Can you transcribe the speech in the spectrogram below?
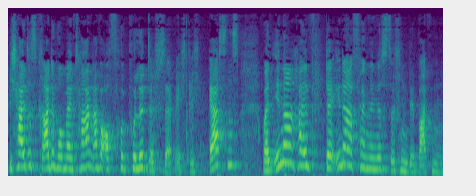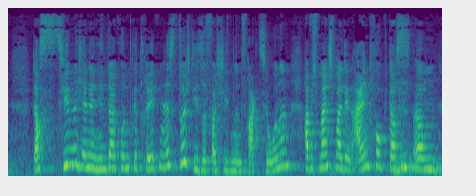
Ich halte es gerade momentan aber auch für politisch sehr wichtig. Erstens, weil innerhalb der innerfeministischen Debatten das ziemlich in den Hintergrund getreten ist durch diese verschiedenen Fraktionen. Habe ich manchmal den Eindruck, dass ähm,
